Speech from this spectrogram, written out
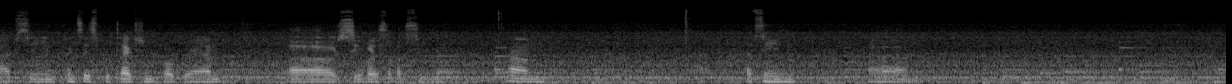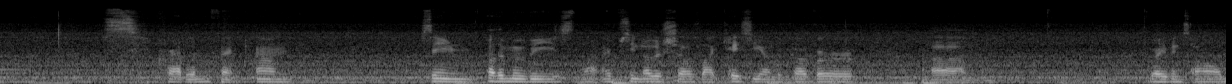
I've seen Princess Protection Program. Uh, let's see, what else have I seen? Um, I've seen. Um, crap, let me think. Um, seen other movies. I've seen other shows like K.C. Undercover, um, Raven's Home,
